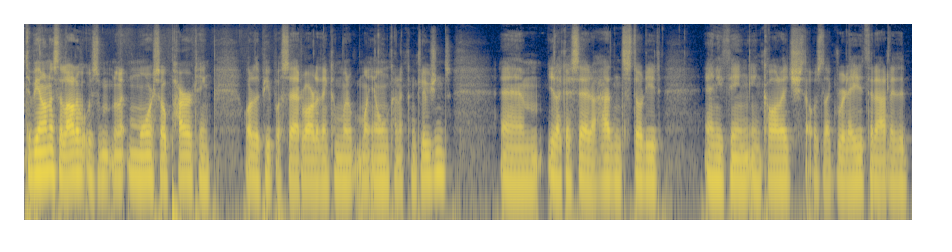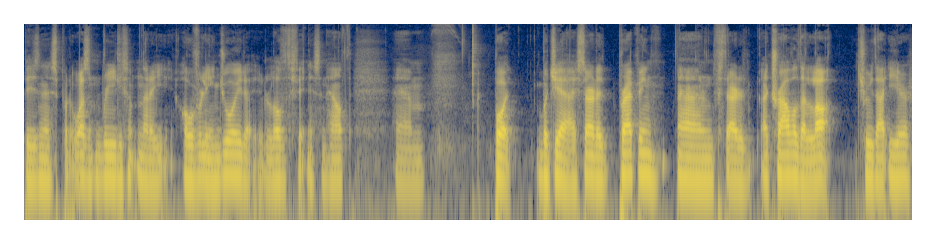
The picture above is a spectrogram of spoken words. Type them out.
To be honest, a lot of it was more so parroting what other people said rather than coming up with my own kind of conclusions. Um, like I said, I hadn't studied anything in college that was like related to that, like the business, but it wasn't really something that I overly enjoyed. I loved fitness and health. Um, but but yeah, I started prepping and started. I traveled a lot through that year.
